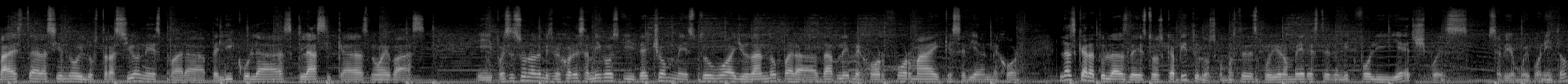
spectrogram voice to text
va a estar haciendo ilustraciones para películas clásicas, nuevas, y pues es uno de mis mejores amigos y de hecho me estuvo ayudando para darle mejor forma y que se vieran mejor las carátulas de estos capítulos. Como ustedes pudieron ver este de Mick Foley y Edge, pues se vio muy bonito.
